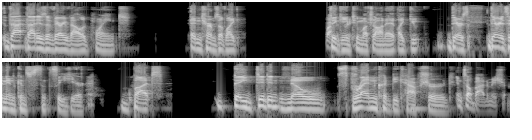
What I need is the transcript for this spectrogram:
that that is a very valid point in terms of like thinking too much on it like you there's there is an inconsistency here but they didn't know spren could be captured until Ba-Ado-Mishram.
